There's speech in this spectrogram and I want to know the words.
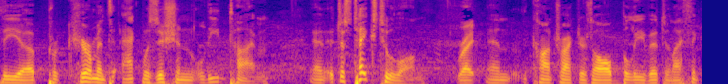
the uh, procurement acquisition lead time. And it just takes too long. Right. And the contractors all believe it, and I think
